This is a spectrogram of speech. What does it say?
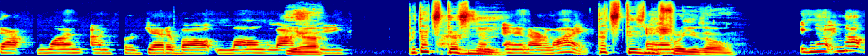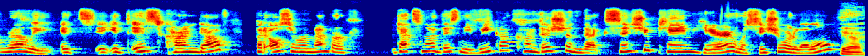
that one unforgettable, long-lasting Yeah. but that's Disney. in our life. That's Disney and- for you, though. No, not really. It's it, it is kind of, but also remember. That's not Disney. We got conditioned that since you came here, well, since you were little, Yeah.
